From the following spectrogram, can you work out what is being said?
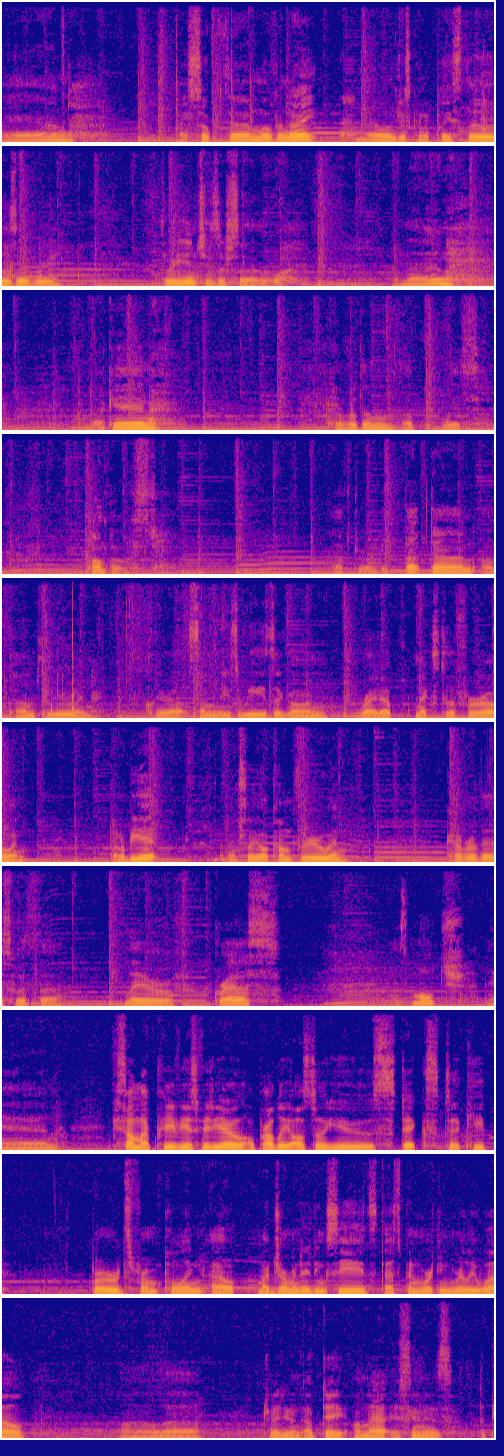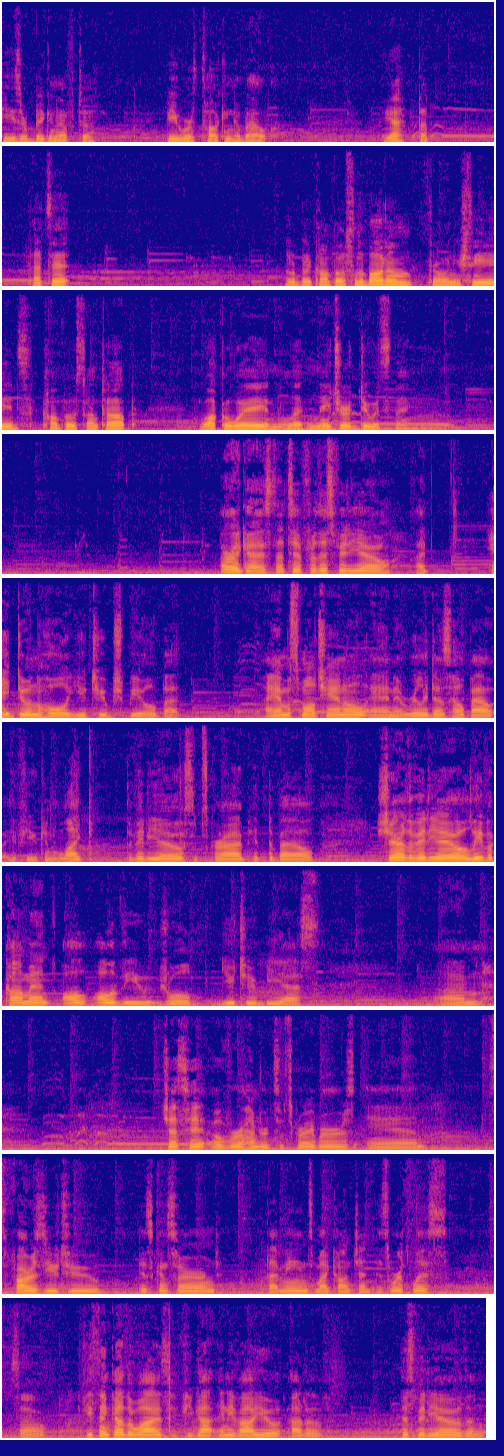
And I soaked them overnight. Now I'm just going to place those every three inches or so. And then back in, cover them up with compost. After I get that done, I'll come through and clear out some of these weeds that are going right up next to the furrow and that'll be it. Eventually I'll come through and cover this with a layer of grass as mulch and if you saw my previous video I'll probably also use sticks to keep birds from pulling out my germinating seeds that's been working really well I'll uh, try to do an update on that as soon as the peas are big enough to be worth talking about yeah that that's it a little bit of compost on the bottom, throw in your seeds, compost on top, walk away and let nature do its thing. Alright guys, that's it for this video. Hate doing the whole YouTube spiel, but I am a small channel and it really does help out if you can like the video, subscribe, hit the bell, share the video, leave a comment, all, all of the usual YouTube BS. Um, just hit over 100 subscribers and as far as YouTube is concerned that means my content is worthless so if you think otherwise if you got any value out of this video then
